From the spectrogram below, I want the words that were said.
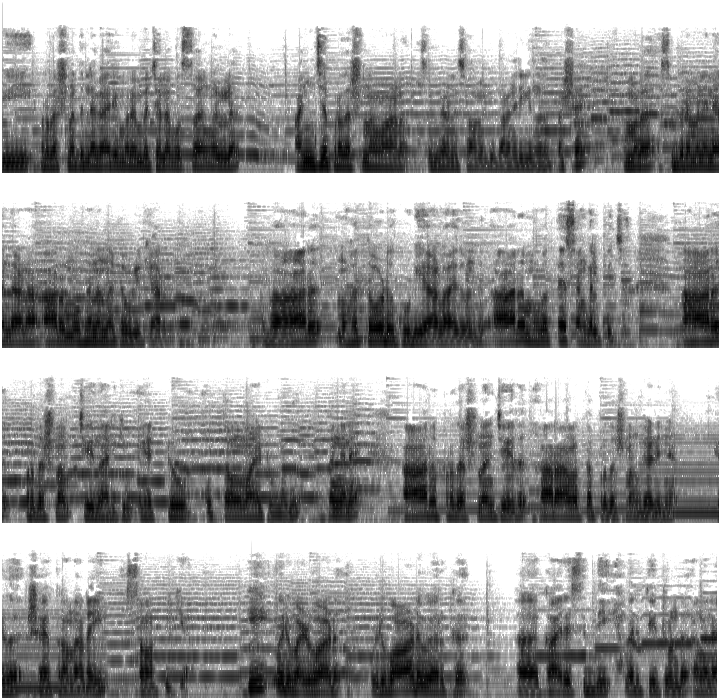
ഈ പ്രദക്ഷിണത്തിന്റെ കാര്യം പറയുമ്പോൾ ചില പുസ്തകങ്ങളിൽ അഞ്ച് പ്രദക്ഷിണമാണ് സുബ്രഹ്മണ്യ സ്വാമിക്ക് പറഞ്ഞിരിക്കുന്നത്. പക്ഷേ നമ്മൾ സുബ്രഹ്മണ്യനെ എന്താണ് ആറുമുഖൻ എന്നൊക്കെ വിളിക്കാറുണ്ട്. അപ്പൊ ആറ് മുഖത്തോട് കൂടിയ ആളായതുകൊണ്ട് ആറ് മുഖത്തെ സങ്കല്പിച്ച് ആറ് പ്രദക്ഷിണം ചെയ്യുന്നതായിരിക്കും ഏറ്റവും ഉത്തമമായിട്ടുള്ളത്. അങ്ങനെ ആറ് പ്രദക്ഷിണം ചെയ്ത് ആറാമത്തെ പ്രദക്ഷിണം കഴിഞ്ഞ് ഇത് ക്ഷേത്ര നടയിൽ സമർപ്പിക്കുക. ഈ ഒരു വഴിപാട് ഒരുപാട് പേർക്ക് കാര്യസിദ്ധി വരുത്തിയിട്ടുണ്ട് അങ്ങനെ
